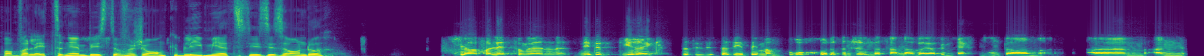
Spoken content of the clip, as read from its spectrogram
Von Verletzungen bist du verschont geblieben jetzt die Saison durch? Ja, Verletzungen, nicht direkt, dass ich, dass ich jetzt eben am Bruch oder sonst irgendwas habe, aber ich habe im rechten Unterarm ähm, an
